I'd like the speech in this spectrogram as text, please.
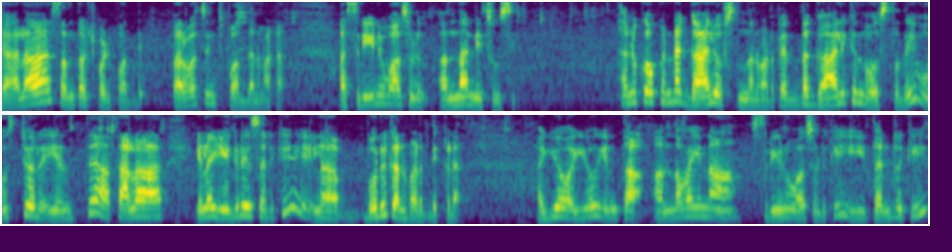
చాలా సంతోషపడిపోద్ది. పరవశించిపోద్ది అనమాట ఆ శ్రీనివాసుడు అందాన్ని చూసి. అనుకోకుండా గాలి వస్తుందన్నమాట. పెద్ద గాలి కింద వస్తుంది. వచ్చి వెళ్తే ఆ తల ఇలా ఎగిరేసరికి ఇలా బొర్రి కనపడుద్ది ఇక్కడ. అయ్యో అయ్యో ఇంత అందమైన శ్రీనివాసుడికి ఈ తండ్రికి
